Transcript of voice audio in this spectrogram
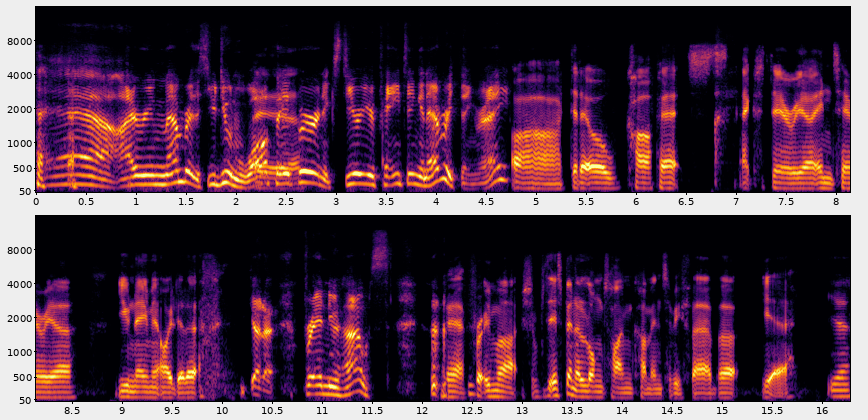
yeah, I remember this. You're doing wallpaper and exterior painting and everything, right? Ah, did it all. Carpets, exterior, interior, you name it, I did it. You got a brand new house. yeah, pretty much. It's been a long time coming, to be fair, but yeah, Yeah.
